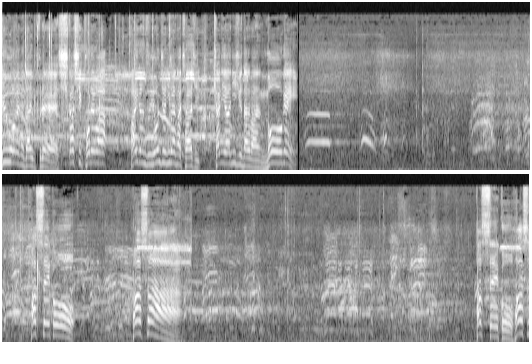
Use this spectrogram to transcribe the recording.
中央へのダイブプレー。しかしこれはアイランズ42番がチャージ。キャリア27番ノーゲイン。パス成功。ファーストダウン。パス成功。ファースト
